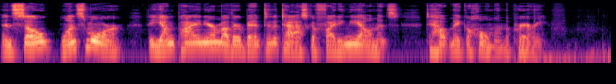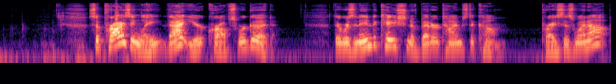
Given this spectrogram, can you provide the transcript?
And so, once more, the young pioneer mother bent to the task of fighting the elements to help make a home on the prairie. Surprisingly, that year crops were good. There was an indication of better times to come. Prices went up.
